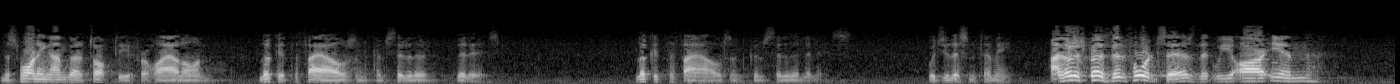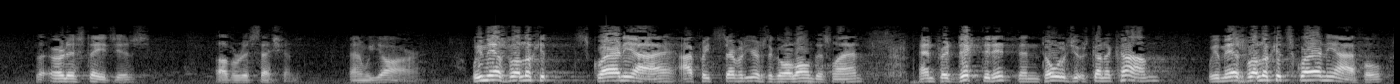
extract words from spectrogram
This morning I'm going to talk to you for a while on look at the fowls and consider the lilies. Look at the fowls and consider the lilies. Would you listen to me? I notice President Ford says that we are in the early stages of a recession. And we are. We may as well look it square in the eye. I preached several years ago along this line and predicted it and told you it was going to come. We may as well look it square in the eye, folks.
